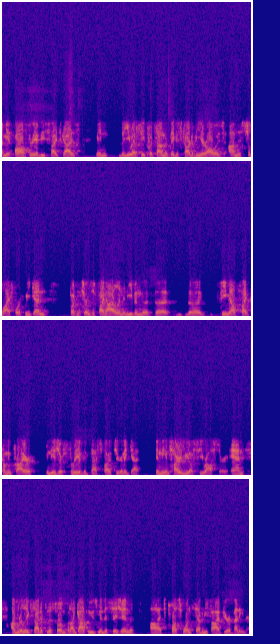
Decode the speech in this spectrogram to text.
I mean all three of these fights, guys. I mean the UFC puts on the biggest card of the year always on this July 4th weekend. But in terms of Fight Island and even the the the female fight coming prior, I mean, these are three of the best fights you're going to get in the entire UFC roster. And I'm really excited for this one. But I got Usman decision. Uh, it's plus 175 if you're a betting man.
